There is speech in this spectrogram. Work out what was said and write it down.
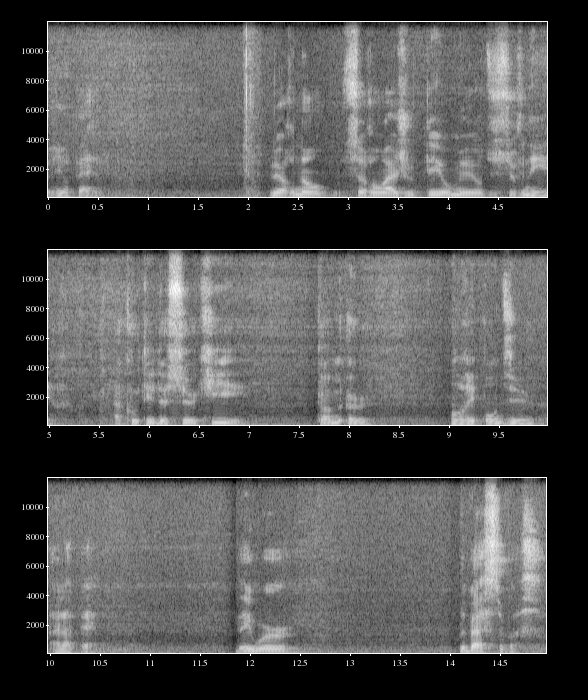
Riopel. Leurs noms seront ajoutés au mur du souvenir, à côté de ceux qui, comme eux, ont répondu à l'appel. They the best of us.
